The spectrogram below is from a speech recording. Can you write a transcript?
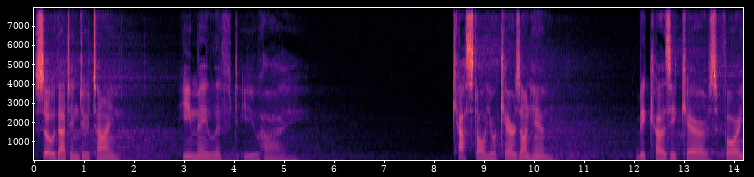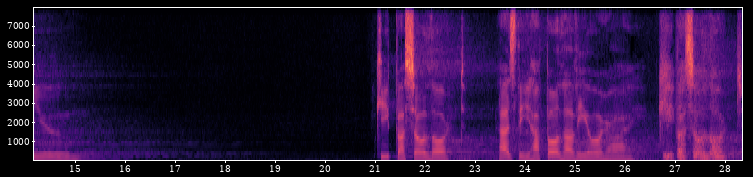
so that in due time he may lift you high. Cast all your cares on him because he cares for you. Keep us, O Lord, as the apple of your eye. Keep us, O Lord,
